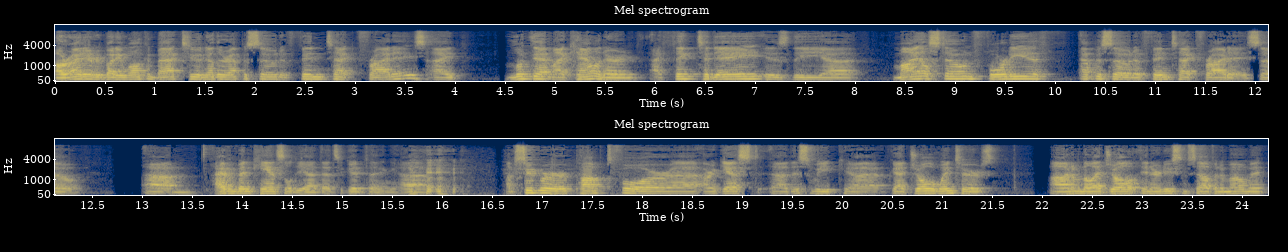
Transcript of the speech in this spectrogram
All right, everybody, welcome back to another episode of FinTech Fridays. I looked at my calendar and I think today is the uh, milestone 40th episode of FinTech Fridays. So um, I haven't been canceled yet. That's a good thing. Uh, I'm super pumped for uh, our guest uh, this week. Uh, I've got Joel Winters on. I'm going to let Joel introduce himself in a moment.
